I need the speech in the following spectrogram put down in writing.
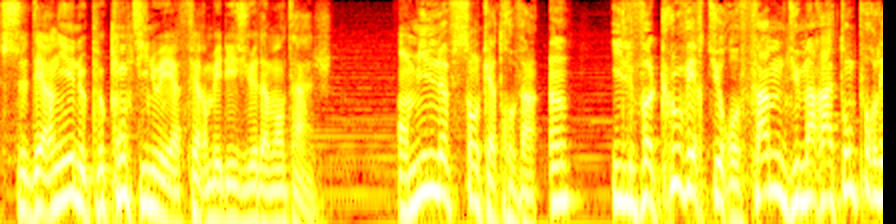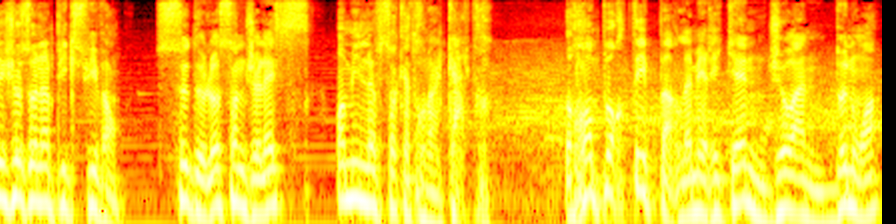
Ce dernier ne peut continuer à fermer les yeux davantage. En 1981, il vote l'ouverture aux femmes du marathon pour les Jeux olympiques suivants, ceux de Los Angeles en 1984. Remporté par l'américaine Joanne Benoît,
